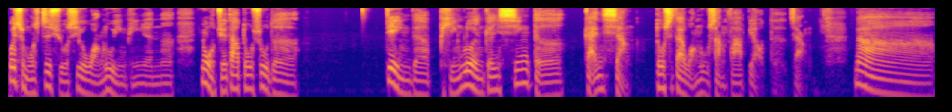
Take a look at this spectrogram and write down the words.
为什么我自诩我是一个网络影评人呢？因为我绝大多数的电影的评论跟心得感想都是在网络上发表的，这样。那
